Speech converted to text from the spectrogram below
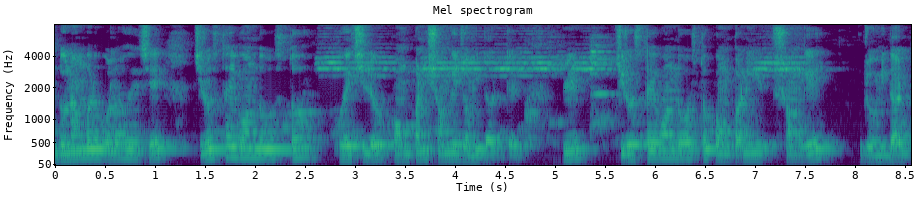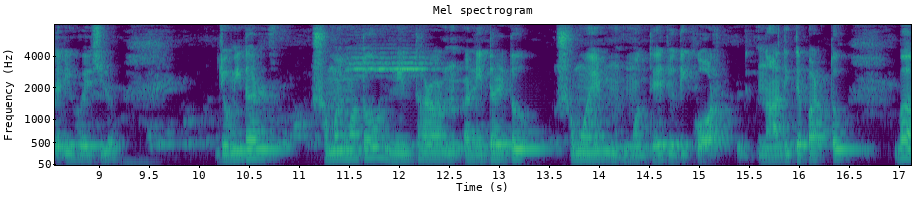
দু নম্বরে বলা হয়েছে, চিরস্থায়ী বন্দোবস্ত হয়েছিল কোম্পানির সঙ্গে জমিদারদের। হুম? চিরস্থায়ী বন্দোবস্ত কোম্পানির সঙ্গে জমিদারদেরই হয়েছিল। জমিদার সময় মতো নির্ধারণ, নির্ধারিত সময়ের মধ্যে যদি কর না দিতে পারতো বা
